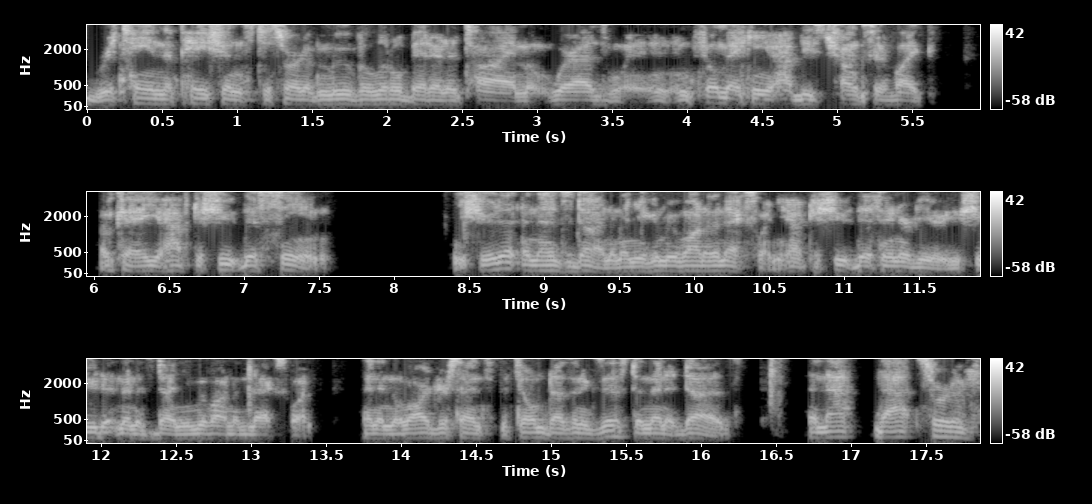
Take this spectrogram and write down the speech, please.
retain the patience to sort of move a little bit at a time. Whereas in, in filmmaking, you have these chunks of like, okay, you have to shoot this scene. You shoot it and then it's done. And then you can move on to the next one. You have to shoot this interview. You shoot it and then it's done. You move on to the next one. and in the larger sense, the film doesn't exist, and then it does. And that that sort of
